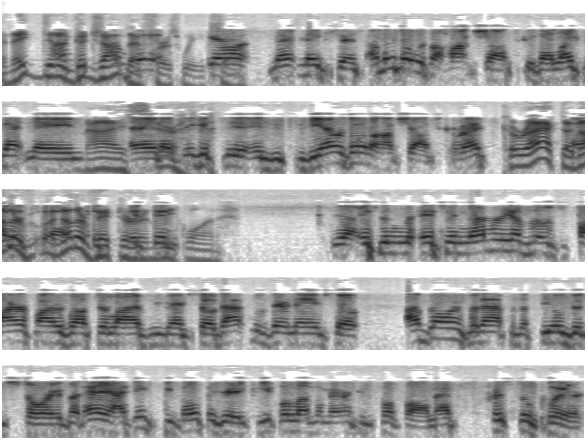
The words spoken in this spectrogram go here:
and they did a good job I'm that gonna- first week. Yeah, so. that makes sense. I'm going to go with the Hot Shots because I like that name. Nice. And I think it's the, it's the Arizona Hot Shots, correct? Correct. Another uh, another victor it's in- week one. Yeah, it's in it's in memory of those firefighters lost their lives again. So that was their name. So I'm going for that for the feel good story. But hey, I think we both agree people love American football, and that's crystal clear.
